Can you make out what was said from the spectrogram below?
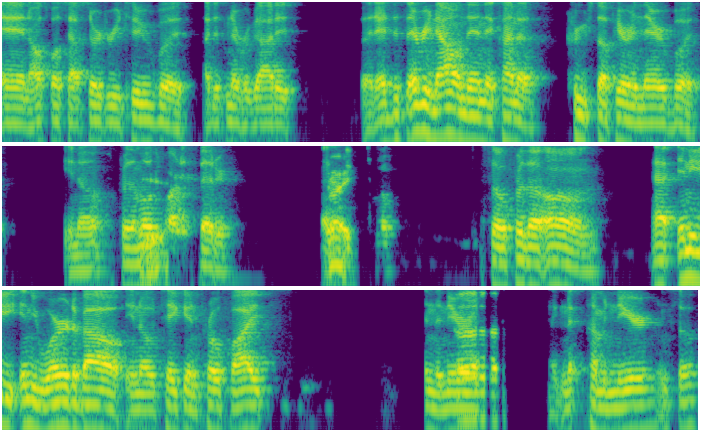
and I was supposed to have surgery too, but I just never got it. But it just every now and then it kind of creeps up here and there. But you know, for the most Yeah. part, it's better. Right. good. So for the um, any any word about you know taking pro fights in the near Uh, like ne- coming near and stuff?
